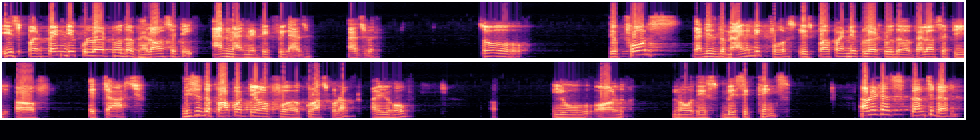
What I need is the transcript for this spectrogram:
is perpendicular to the velocity and magnetic field as, as well. So the force that is the magnetic force is perpendicular to the velocity of a charge. This is the property of uh, cross product. I hope you all know these basic things. Now let us consider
